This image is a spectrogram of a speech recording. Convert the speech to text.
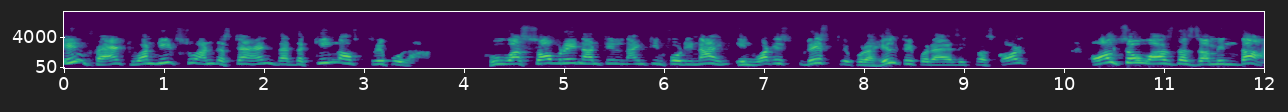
In fact, one needs to understand that the king of Tripura, who was sovereign until 1949 in what is today's Tripura, Hill Tripura as it was called, also was the zamindar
